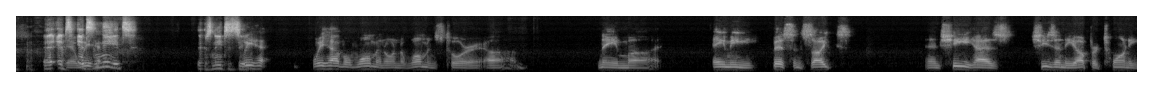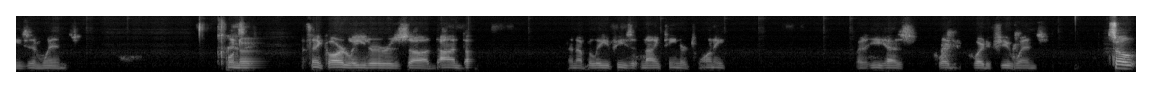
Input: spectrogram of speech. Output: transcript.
it, it's yeah, it's neat. It's neat to see. We ha- we have a woman on the women's tour uh, named uh, Amy Bisson Sykes and she has she's in the upper 20s in wins. The, I think our leader is uh, Don, and I believe he's at 19 or 20, but he has quite quite a few wins. So,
